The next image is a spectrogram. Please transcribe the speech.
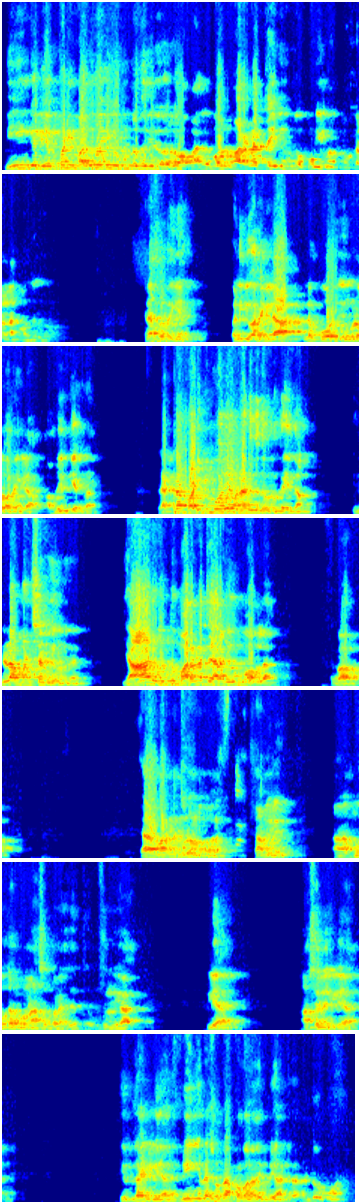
நீங்கள் எப்படி மதுவை விரும்புகிறீர்களோ அதுபோல் மரணத்தை விரும்பக்கூடிய மக்கள் நாங்கள் வந்திருக்கிறோம். என்ன சொல்றீங்க? வழிக்கு வரீங்களா இல்ல போறதுக்கு கூட வரீங்களா அப்படின்னு கேட்கிறாங்க. லெட்டரை படிக்கும் போதே அவன் நடுங்குது அவன் கைதான். என்னடா மனுஷன் இவனுங்க? யார் வந்து மரணத்தை யாரும் விரும்புவாங்களா யாரும் மரணத்தை விரும்புவாங்க சாமியில ஆஹ் மூத்தா போன ஆசைப்படுறேன். சொல்லியா இல்லையா? ஆசை இல்லையா? இருக்கா இல்லையா? நீங்களே சொல்ற? அப்ப வராது இப்படி ஆட்டுற. ரெண்டு பக்கமும்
